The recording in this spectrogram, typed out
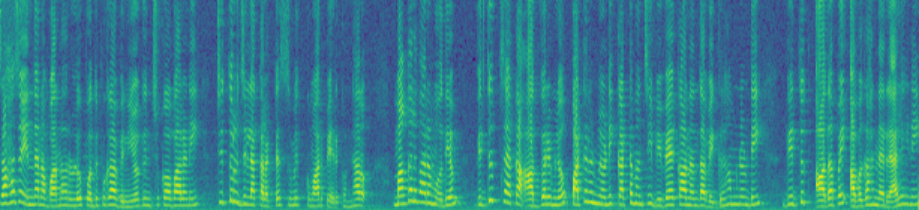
సహజ ఇంధన వనరులు పొదుపుగా వినియోగించుకోవాలని చిత్తూరు జిల్లా కలెక్టర్ సుమిత్ కుమార్ పేర్కొన్నారు. మంగళవారం ఉదయం విద్యుత్ శాఖ ఆధ్వర్యంలో పట్టణంలోని కట్టమంచి వివేకానంద విగ్రహం నుండి విద్యుత్ ఆదాపై అవగాహన ర్యాలీని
